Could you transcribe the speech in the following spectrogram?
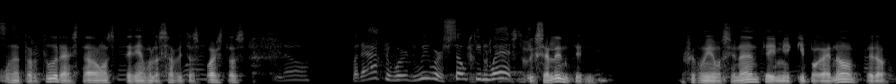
una tortura. Estábamos, teníamos los hábitos puestos. Estuvo excelente. Fue muy emocionante y mi equipo ganó, pero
